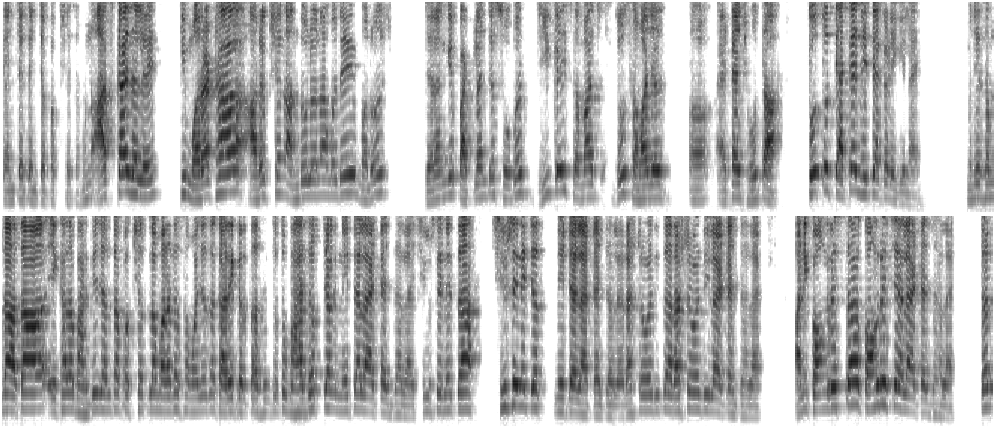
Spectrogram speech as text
त्यांच्या त्यांच्या पक्षाचा. म्हणून आज काय झालंय की मराठा आरक्षण आंदोलनामध्ये मनोज जरांगे पाटलांच्या सोबत जी काही समाज जो समाज अटॅच होता तो तो त्या त्या नेत्याकडे गेलाय. म्हणजे समजा आता एखादा भारतीय जनता पक्षातला मराठा समाजाचा कार्यकर्ता असेल तर तो भाजपच्या नेत्याला अटॅच झालाय. शिवसेनेचा शिवसेनेच्या नेत्याला अटॅच झालाय. राष्ट्रवादीचा राष्ट्रवादीला अटॅच झालाय. आणि काँग्रेसचा काँग्रेसच्या याला अटॅच झालाय. तर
